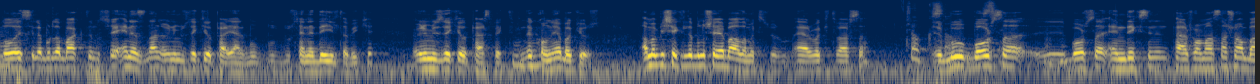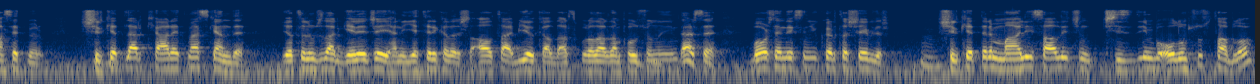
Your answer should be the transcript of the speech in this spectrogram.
E, Dolayısıyla burada baktığımız şey en azından önümüzdeki yıl yani bu, bu, bu sene değil tabii ki. Önümüzdeki yıl perspektifinde konuya bakıyoruz. Ama bir şekilde bunu şeye bağlamak istiyorum eğer vakit varsa. Çok kısa. E, Bu borsa e, borsa endeksinin performansından şu an bahsetmiyorum. Şirketler kar etmezken de yatırımcılar geleceği hani yeteri kadar işte 6 ay 1 yıl kaldı artık buralardan pozisyonlanayım derse borsa endeksini yukarı taşıyabilir. Şirketlerin mali sağlığı için çizdiğim bu olumsuz tablo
